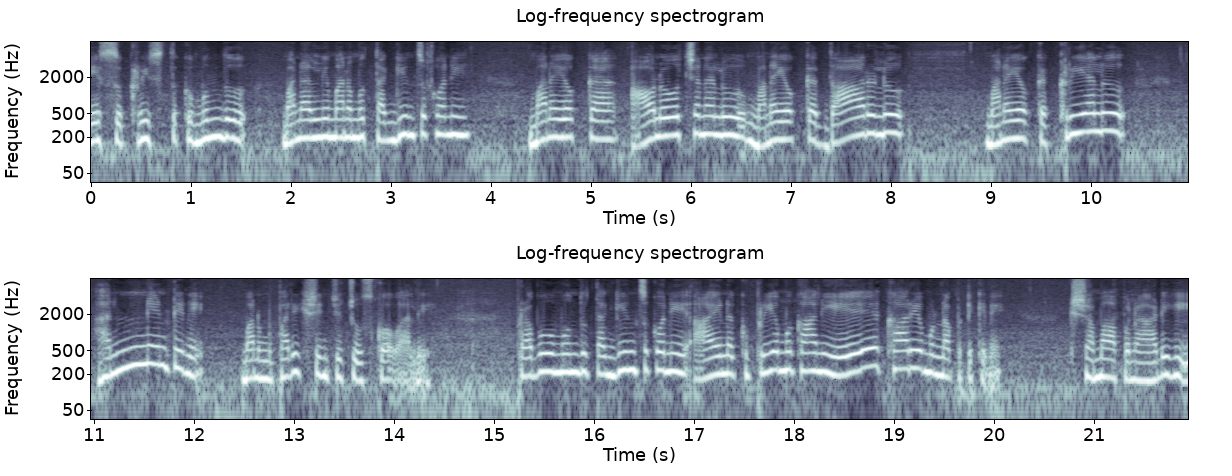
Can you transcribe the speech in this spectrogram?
యేసుక్రీస్తుకు ముందు మనల్ని మనము తగ్గించుకొని మన యొక్క ఆలోచనలు మన యొక్క దారులు మన యొక్క క్రియలు అన్నింటినీ మనము పరీక్షించి చూసుకోవాలి. ప్రభువు ముందు తగ్గించుకొని ఆయనకు ప్రియము కాని ఏ కార్యం ఉన్నప్పటికీ క్షమాపణ అడిగి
